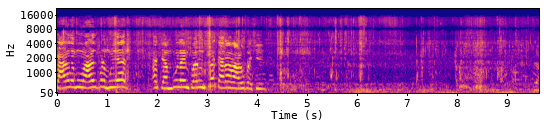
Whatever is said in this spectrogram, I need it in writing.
ચારો તો હું વાળું પણ હું યાર આ શેમ્પુ લઈને ફરું છું ચારા વાળું પછી લો.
